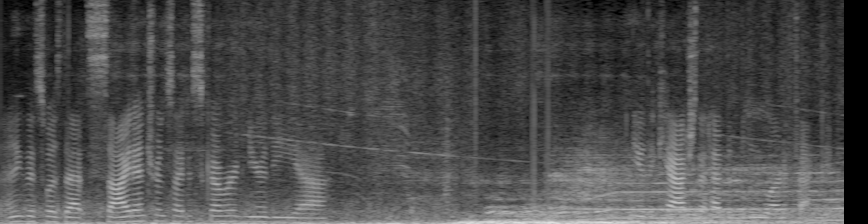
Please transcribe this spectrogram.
I think this was that side entrance I discovered near the uh, near the cache that had the blue artifact in it.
